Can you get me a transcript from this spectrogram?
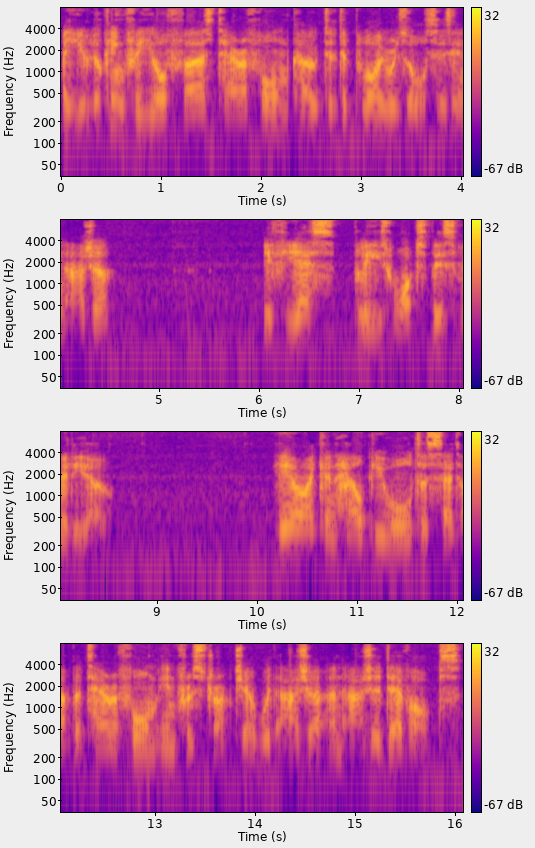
Are you looking for your first Terraform code to deploy resources in Azure? If yes, please watch this video. Here I can help you all to set up a Terraform infrastructure with Azure and Azure DevOps.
